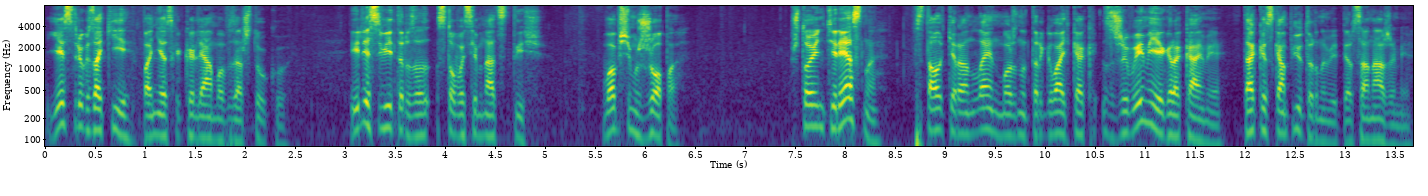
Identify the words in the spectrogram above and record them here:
Есть рюкзаки по несколько лямов за штуку. Или свитер за 118 тысяч. В общем, жопа. Что интересно, в Stalker Online можно торговать как с живыми игроками, так и с компьютерными персонажами.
